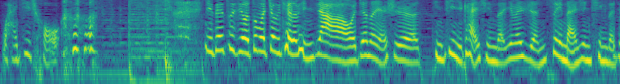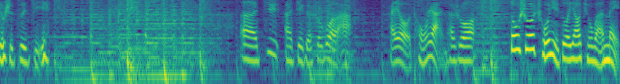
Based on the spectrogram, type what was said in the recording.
我还记仇。你对自己有这么正确的评价啊，我真的也是挺替你开心的，因为人最难认清的就是自己。呃，据啊，这个说过了啊。还有童冉，他说，都说处女座要求完美，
